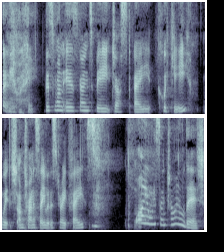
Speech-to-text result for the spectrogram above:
anyway, this one is going to be just a quickie, which I'm trying to say with a straight face. Why are we so childish?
